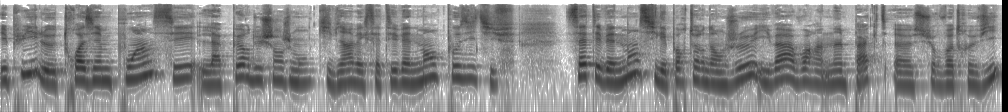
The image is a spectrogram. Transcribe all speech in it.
Et puis le troisième point, c'est la peur du changement qui vient avec cet événement positif. Cet événement, s'il est porteur d'enjeux, il va avoir un impact euh, sur votre vie,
